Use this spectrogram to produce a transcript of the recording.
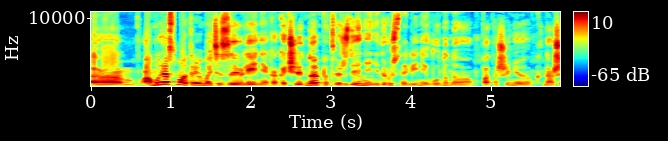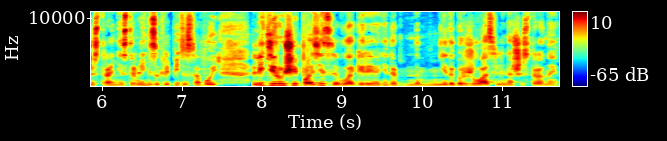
А мы рассматриваем эти заявления как очередное подтверждение недружественной линии Лондона по отношению к нашей стране, стремление закрепить за собой лидирующие позиции в лагере недоброжелателей нашей страны.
